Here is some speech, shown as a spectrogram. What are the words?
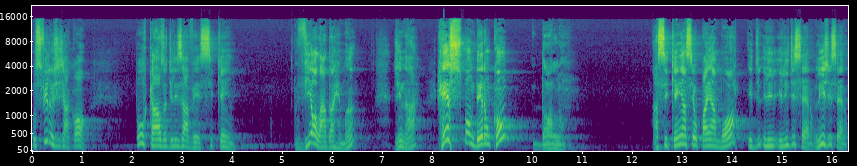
os filhos de Jacó, por causa de lhes haver Siquém violado a irmã, Diná, responderam com dolo. A Siquém a seu pai Amor e, e, e lhe disseram, lhes disseram,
